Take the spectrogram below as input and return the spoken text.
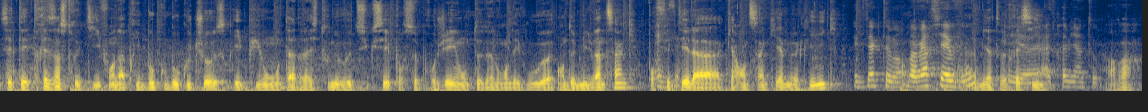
C'était très instructif, on a appris beaucoup beaucoup de choses et puis on t'adresse tous nos voeux de succès pour ce projet et on te donne rendez-vous en 2025 pour fêter la 45e clinique. Exactement. Bah, merci à vous. À bientôt, euh, Tracy. à très bientôt. Au revoir.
